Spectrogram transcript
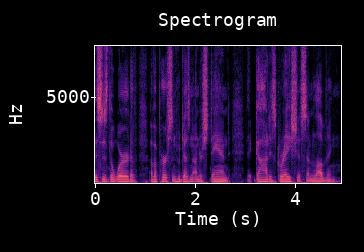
This is the word of, of a person who doesn't understand that God is gracious and loving.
